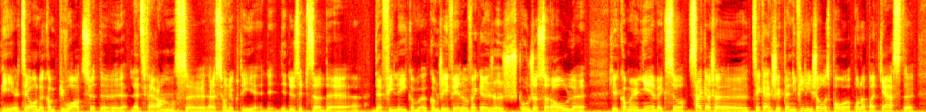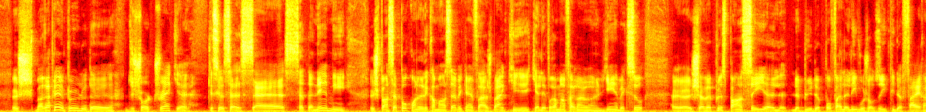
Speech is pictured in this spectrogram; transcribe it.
puis, tu sais, on a comme pu voir tout de suite euh, la différence euh, si on a écouté euh, les, deux épisodes d'affilée comme, comme j'ai fait. Fait que je, trouve juste ça drôle qu'il y ait comme un lien avec ça. Sans que je. Tu sais, quand j'ai planifié les choses pour, pour le podcast, je me rappelais un peu de, du short track. Qu'est-ce que ça, ça, tenait, mais je pensais pas qu'on allait commencer avec un flashback qui, allait vraiment faire un, lien avec ça. J'avais plus pensé le, but de pas faire le livre aujourd'hui, puis de faire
